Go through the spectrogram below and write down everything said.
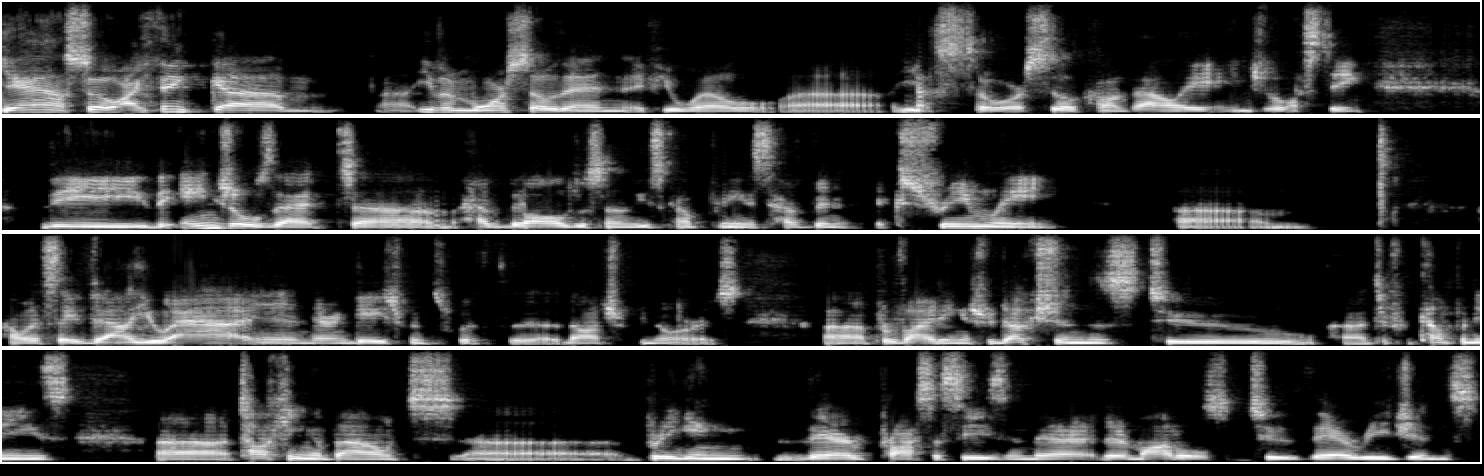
Yeah, so I think um, uh, even more so than, if you will, uh, yes, or Silicon Valley angel investing. The the angels that um, have been involved with some of these companies have been extremely, um, I would say, value add in their engagements with the, the entrepreneurs, uh, providing introductions to uh, different companies, uh, talking about uh, bringing their processes and their their models to their regions.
